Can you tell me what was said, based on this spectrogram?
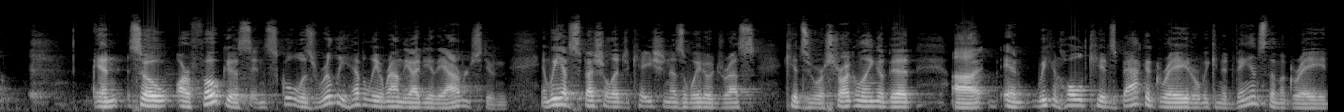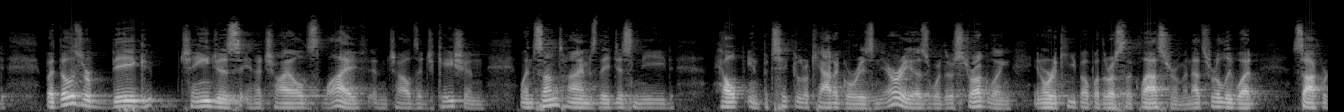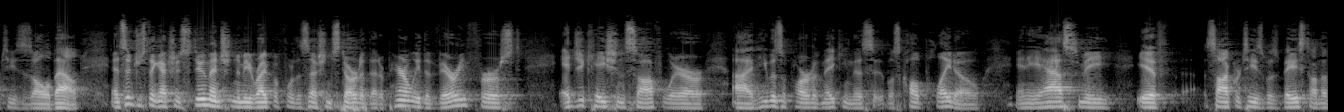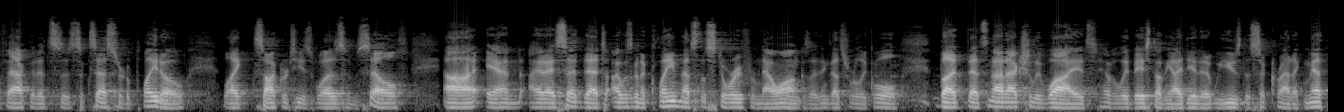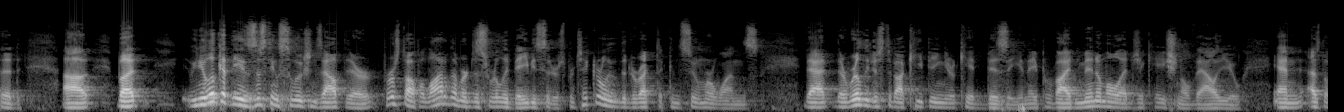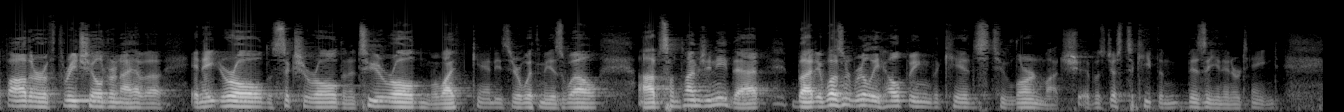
And so our focus in school is really heavily around the idea of the average student. And we have special education as a way to address kids who are struggling a bit. Uh, and we can hold kids back a grade or we can advance them a grade, but those are big changes in a child's life and a child's education when sometimes they just need help in particular categories and areas where they're struggling in order to keep up with the rest of the classroom. And that's really what Socrates is all about. And it's interesting, actually, Stu mentioned to me right before the session started that apparently the very first education software, uh, and he was a part of making this, it was called Plato. And he asked me if Socrates was based on the fact that it's a successor to Plato, like Socrates was himself. Uh, and I, said that I was going to claim that's the story from now on because I think that's really cool. But that's not actually why. It's heavily based on the idea that we use the Socratic method. Uh, but when you look at the existing solutions out there, first off, a lot of them are just really babysitters, particularly the direct to consumer ones, that they're really just about keeping your kid busy and they provide minimal educational value. And as the father of three children, I have a, an eight year old, a six year old, and a two year old. My wife Candy's here with me as well. Uh, sometimes you need that, but it wasn't really helping the kids to learn much. It was just to keep them busy and entertained.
